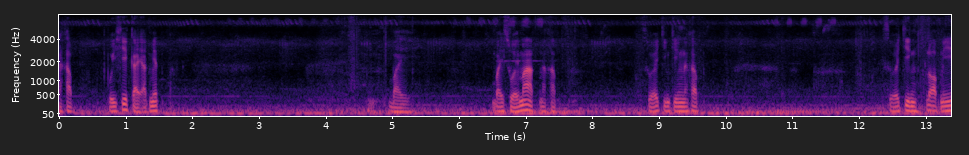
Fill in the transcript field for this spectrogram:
นะครับ ปุ๋ยขี้ไก่อัดเม็ด ใบ ใบสวยมากนะครับ สวยจริง ๆนะครับ สวยจริงรอบนี้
